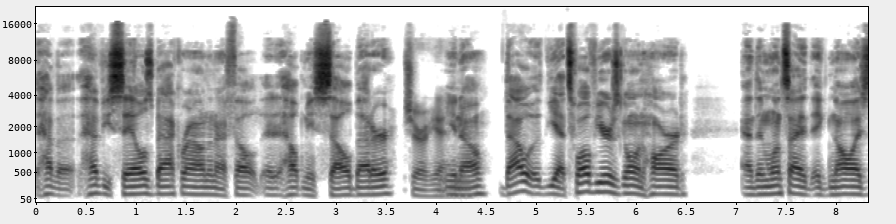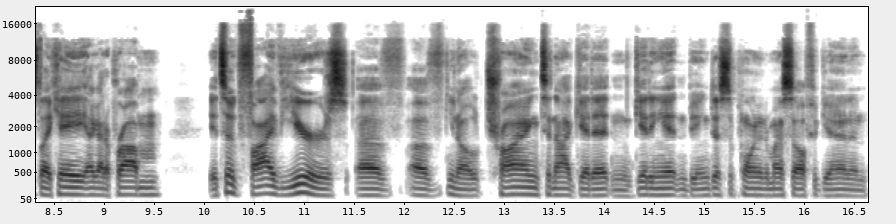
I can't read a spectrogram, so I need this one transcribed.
I have a heavy sales background and I felt it helped me sell better. Sure. Yeah. you yeah. know, that was, yeah, 12 years going hard. And then once I acknowledged, like, hey, I got a problem, it took five years of, of, you know, trying to not get it and getting it and being disappointed in myself again. And,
